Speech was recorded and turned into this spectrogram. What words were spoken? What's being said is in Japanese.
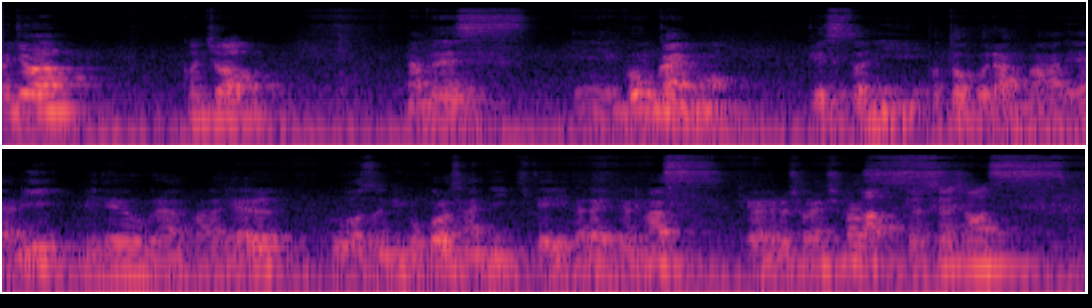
こんにちは。こんにちは。南部です、えー今回もゲストにフォトグラファーでありビデオグラファーである魚住心さんに来ていただいております。今日はよろしくお願いしあよろますしくお願いします。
